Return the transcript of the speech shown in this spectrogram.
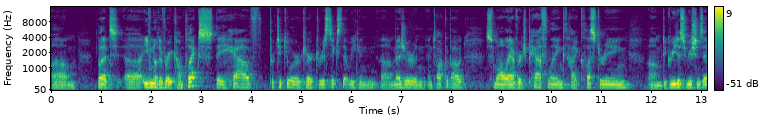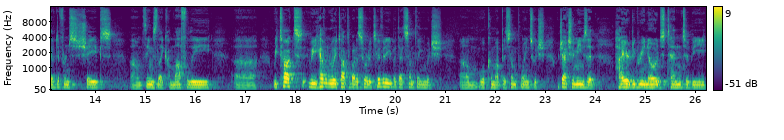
Um, but uh, even though they're very complex, they have particular characteristics that we can uh, measure and, and, talk about. Small average path length, high clustering, um, degree distributions that have different shapes, um, things like homophily. Uh, we talked, we haven't really talked about assortativity, but that's something which um, will come up at some points, which, which actually means that higher degree nodes tend to be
